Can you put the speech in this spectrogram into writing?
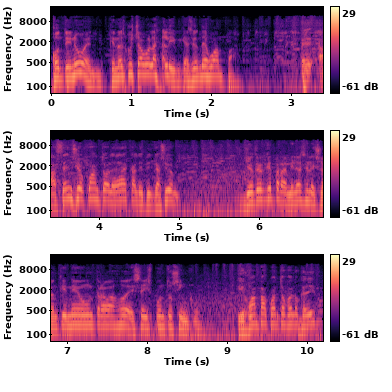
Continúen, que no escuchamos la calificación de Juanpa. Eh, Asensio, ¿cuánto le da calificación? Yo creo que para mí la selección tiene un trabajo de 6.5. ¿Y Juanpa cuánto fue lo que dijo?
